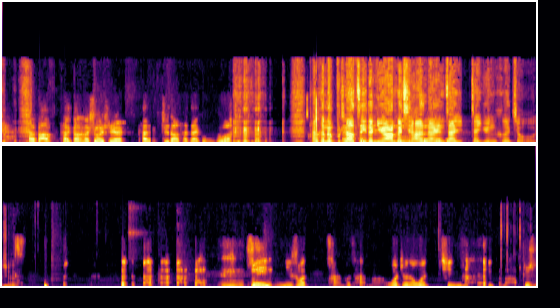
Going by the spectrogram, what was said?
他爸他刚刚说是他知道他在工作，他可能不知道自己的女儿和其他的男人在在云喝酒，我觉得。所以你说惨不惨嘛？我觉得我挺惨的吧，就是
